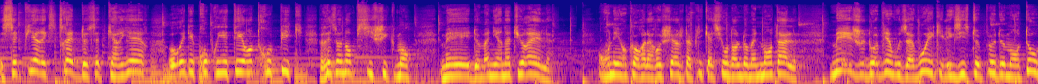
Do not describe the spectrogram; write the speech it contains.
cette pierre extraite de cette carrière aurait des propriétés anthropiques, résonnant psychiquement, mais de manière naturelle. On est encore à la recherche d'applications dans le domaine mental, mais je dois bien vous avouer qu'il existe peu de manteaux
